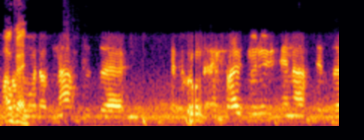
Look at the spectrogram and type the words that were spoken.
Oké. Okay. doen we dat naast het, uh, het groente- en fruitmenu en naast het, uh,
